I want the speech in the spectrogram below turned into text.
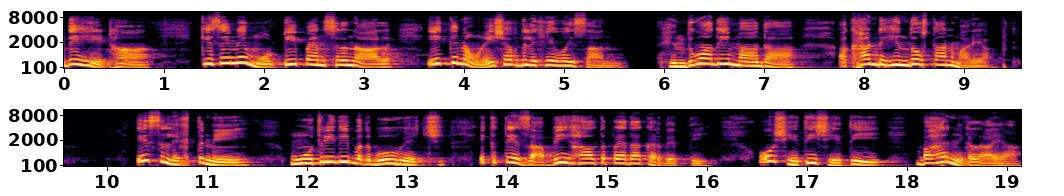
ਦੇ ਹੇਠਾਂ ਕਿਸੇ ਨੇ ਮੋਟੀ ਪੈਨਸਲ ਨਾਲ ਇੱਕ ਘਿਨਾਉਣੇ ਸ਼ਬਦ ਲਿਖੇ ਹੋਏ ਸਨ। ਹਿੰਦੂਆਂ ਦੀ ਮਾਂ ਦਾ ਅਖੰਡ ਹਿੰਦੁਸਤਾਨ ਮਾਰਿਆ। ਇਸ ਲਿਖਤ ਨੇ ਮੂਤਰੀ ਦੀ ਬਦਬੂ ਵਿੱਚ ਇੱਕ ਤੇਜ਼ਾਬੀ ਹਾਲਤ ਪੈਦਾ ਕਰ ਦਿੱਤੀ। ਉਹ ਛੇਤੀ ਛੇਤੀ ਬਾਹਰ ਨਿਕਲ ਆਇਆ।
